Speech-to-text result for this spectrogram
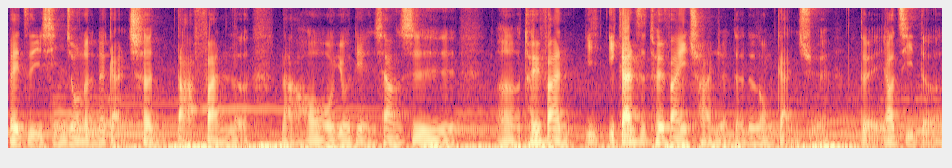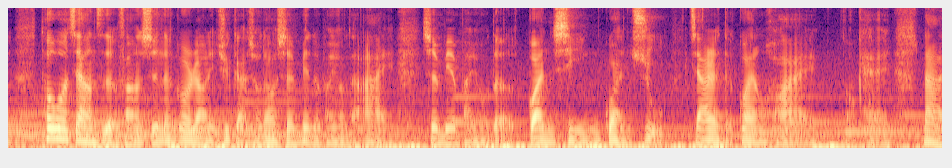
被自己心中的那杆秤打翻了，然后有点像是。呃，推翻一一竿子推翻一船人的那种感觉，对，要记得透过这样子的方式，能够让你去感受到身边的朋友的爱，身边朋友的关心、关注，家人的关怀。OK，那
